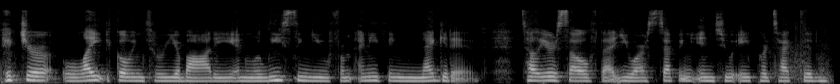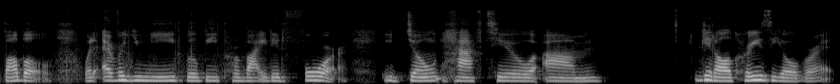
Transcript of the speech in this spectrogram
Picture light going through your body and releasing you from anything negative. Tell yourself that you are stepping into a protective bubble. Whatever you need will be provided for. You don't have to um, get all crazy over it.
